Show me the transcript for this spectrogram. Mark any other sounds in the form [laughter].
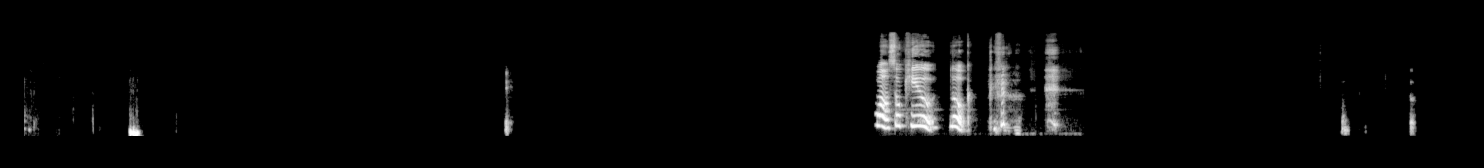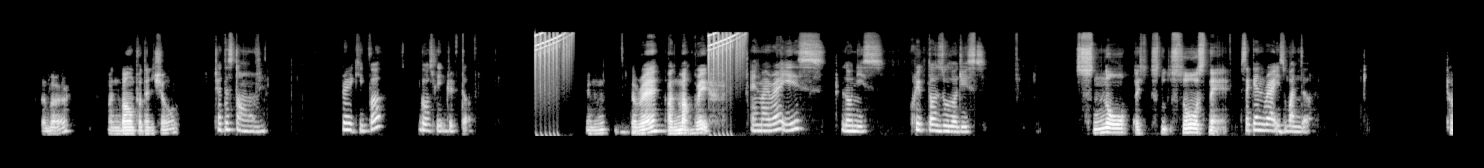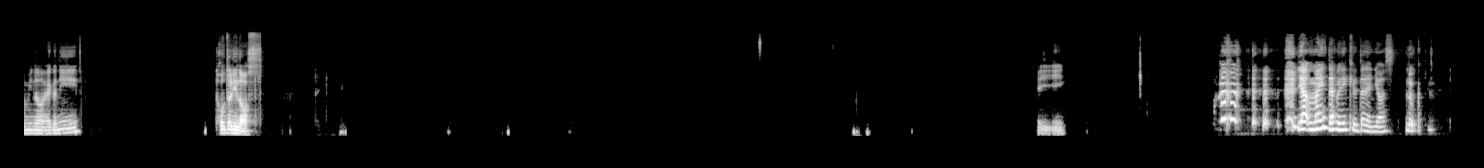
Wow, so cute! Look! The [laughs] Mer, Unbound Potential, Chatterstorm. Keeper. Ghostly Drifter. and the rare Unmarked Grave. And my rare is Lonis. Cryptozoologist. Snow, uh, s- Soul Snare, Second rare is Wonder. Terminal Agony. Totally lost. [laughs] Yeah, mine's definitely cuter than yours. Look.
